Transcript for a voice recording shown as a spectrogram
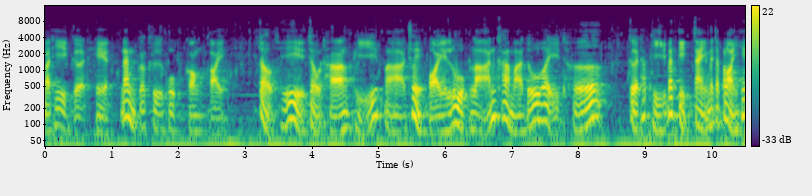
มาที่เกิดเหตุนั่นก็คือหุบกองก่อย เจ้าที่เจ้าทางผีมาช่วยปล่อยลูกหลานข้ามาด้วยเถอะเกิดถ้าผีมันติดใจมันจะปล่อยให้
